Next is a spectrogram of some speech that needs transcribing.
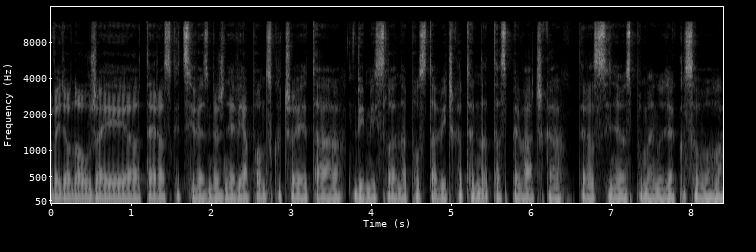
Veď ono už aj e, teraz, keď si vezmeš ne v Japonsku, čo je tá vymyslená postavička, ten, tá speváčka, teraz si neviem spomenúť, ako sa volá.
